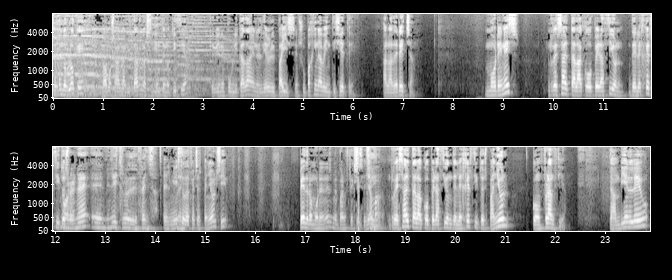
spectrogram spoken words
Segundo bloque vamos a analizar la siguiente noticia que viene publicada en el diario El País, en su página 27, a la derecha. Morenés resalta la cooperación del ejército... Morené, el ministro de Defensa. El ministro de Defensa español, sí. Pedro Morenés, me parece que se Sí. llama, resalta la cooperación del ejército español con Francia. También leo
